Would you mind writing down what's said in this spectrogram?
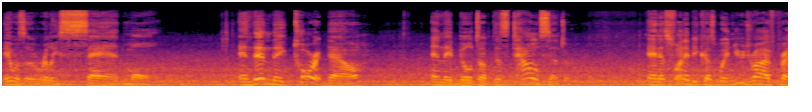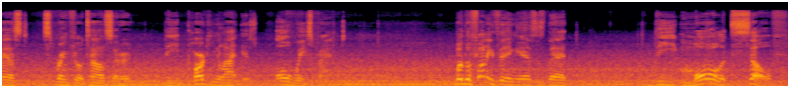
It was a really sad mall. And then they tore it down and they built up this town center. And it's funny because when you drive past Springfield Town Center, the parking lot is always packed. But the funny thing is, is that the mall itself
